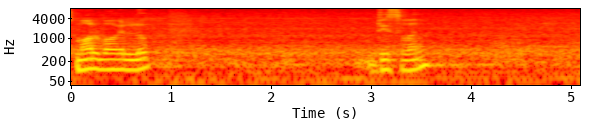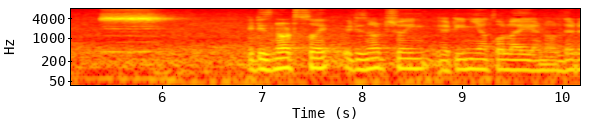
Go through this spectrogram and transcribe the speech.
small bowel loop. This one it is not so it is not showing Taenia coli and all that.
